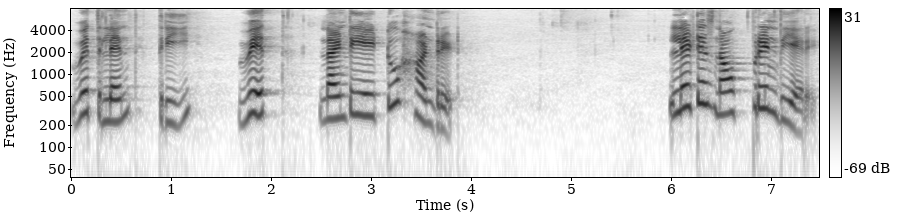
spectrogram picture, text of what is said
with length 3 with 98 to 100. Let us now print the array.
